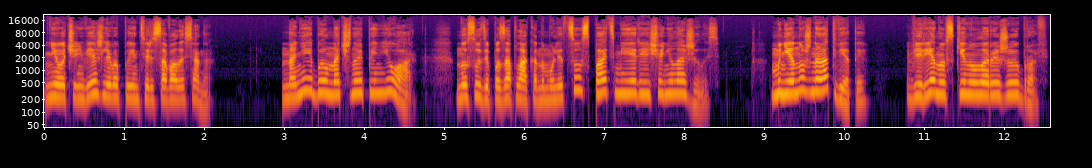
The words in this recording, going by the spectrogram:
Не очень вежливо поинтересовалась она. На ней был ночной пеньюар, но, судя по заплаканному лицу, спать Миэри еще не ложилась. «Мне нужны ответы». Верена вскинула рыжую бровь.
